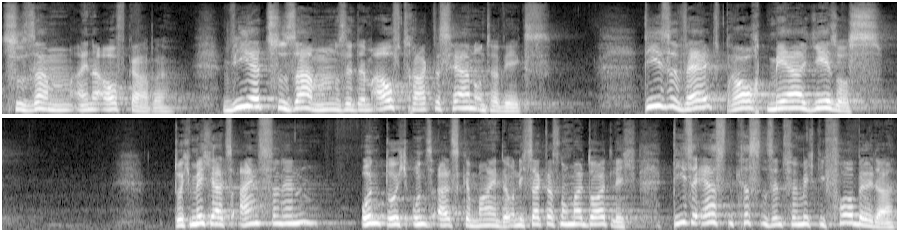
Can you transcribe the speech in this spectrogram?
zusammen eine Aufgabe. Wir zusammen sind im Auftrag des Herrn unterwegs. Diese Welt braucht mehr Jesus. Durch mich als Einzelnen und durch uns als Gemeinde. Und ich sage das nochmal deutlich. Diese ersten Christen sind für mich die Vorbilder.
